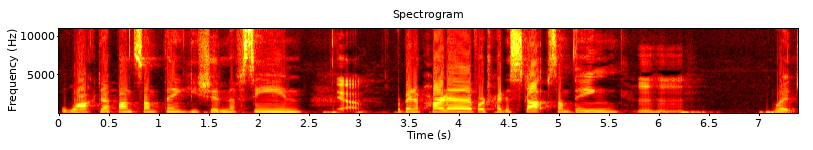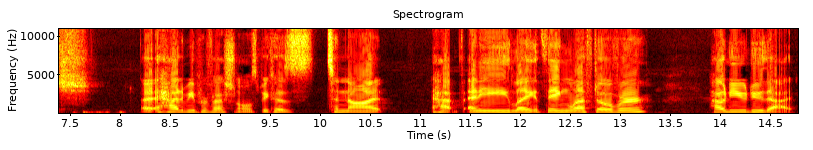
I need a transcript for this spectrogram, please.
walked up on something he shouldn't have seen yeah. or been a part of or tried to stop something, Mm-hmm. which It had to be professionals because to not have any like thing left over, how do you do that?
